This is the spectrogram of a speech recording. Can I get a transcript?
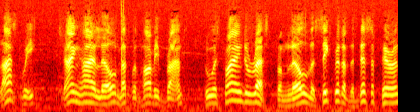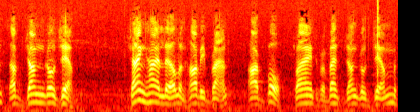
Last week, Shanghai Lil met with Harvey Brandt, who was trying to wrest from Lil the secret of the disappearance of Jungle Jim. Shanghai Lil and Harvey Brandt are both trying to prevent Jungle Jim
